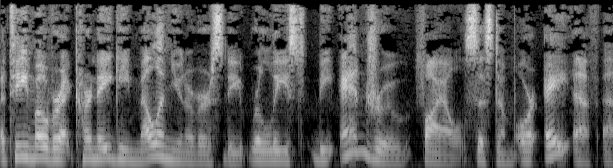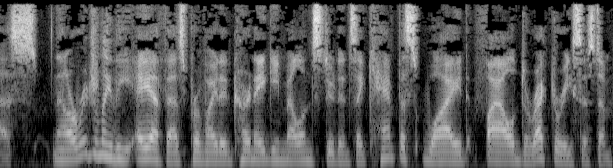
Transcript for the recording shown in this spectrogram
a team over at Carnegie Mellon University released the Andrew file system, or AFS. Now, originally the AFS provided Carnegie Mellon students a campus-wide file directory system,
